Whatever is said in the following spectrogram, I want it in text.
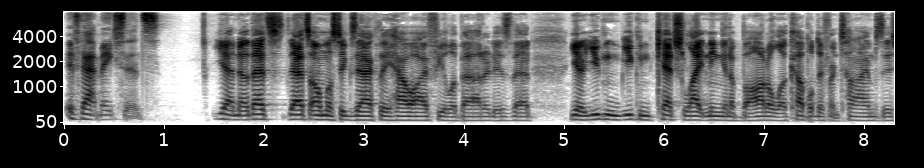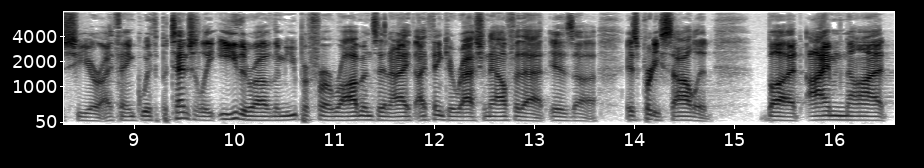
if that makes sense. Yeah, no, that's that's almost exactly how I feel about it. Is that you know you can you can catch lightning in a bottle a couple different times this year. I think with potentially either of them, you prefer Robinson. I, I think your rationale for that is uh is pretty solid, but I'm not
